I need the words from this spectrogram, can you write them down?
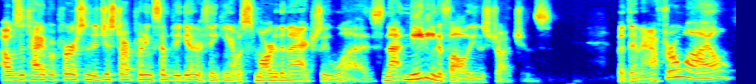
I was the type of person to just start putting something together, thinking I was smarter than I actually was, not needing to follow the instructions. But then after a while,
